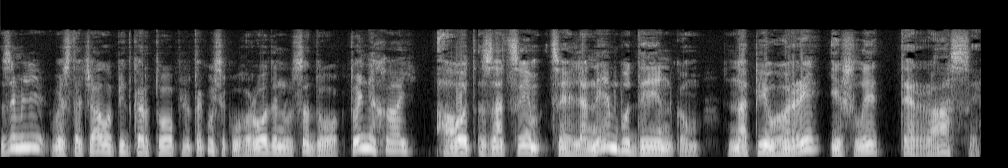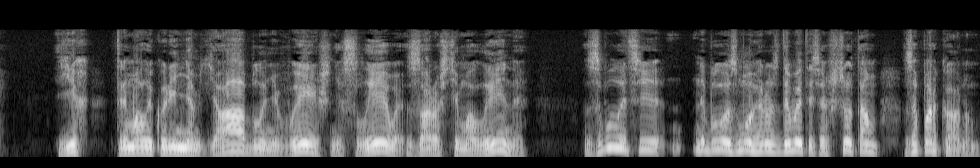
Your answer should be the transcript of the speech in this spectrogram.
Землі вистачало під картоплю, таку сяку городину, садок, то й нехай. А от за цим цегляним будинком на півгори йшли тераси. Їх тримали корінням яблуні, вишні, сливи, зарості малини. З вулиці не було змоги роздивитися, що там за парканом.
